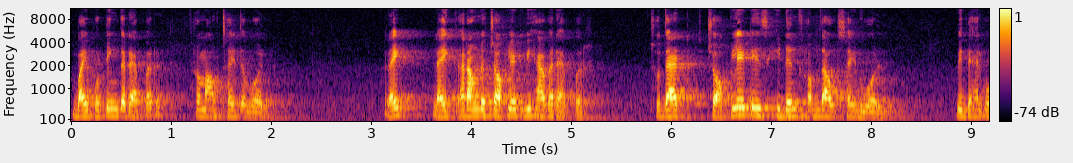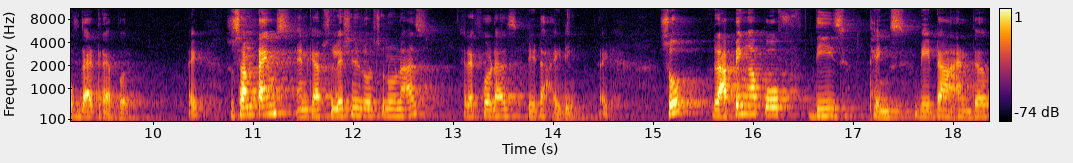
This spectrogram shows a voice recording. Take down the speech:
by putting the wrapper from outside the world right? Like around a chocolate we have a wrapper so that chocolate is hidden from the outside world with the help of that wrapper right? So sometimes encapsulation is also known as referred as data hiding right? So wrapping up of these things data and the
